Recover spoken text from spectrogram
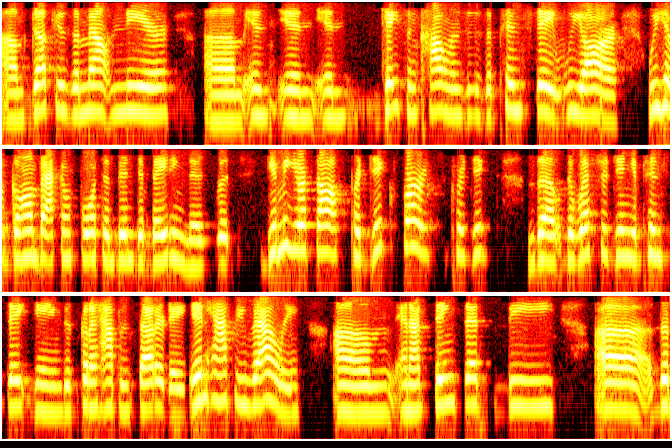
Um, Duck is a Mountaineer. Um, in in in Jason Collins is a Penn State. We are. We have gone back and forth and been debating this, but give me your thoughts. Predict first. Predict the the West Virginia Penn State game that's going to happen Saturday in Happy Valley. Um, and I think that the uh, the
